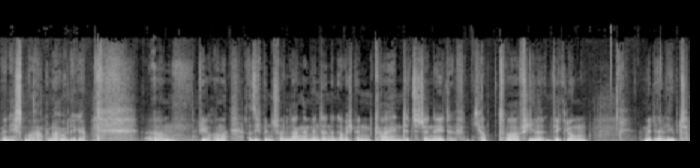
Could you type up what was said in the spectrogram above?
wenn ich es mal genau überlege. Ähm, wie auch immer. Also ich bin schon lange im Internet, aber ich bin kein Digital Native. Ich habe zwar viele Entwicklungen miterlebt,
